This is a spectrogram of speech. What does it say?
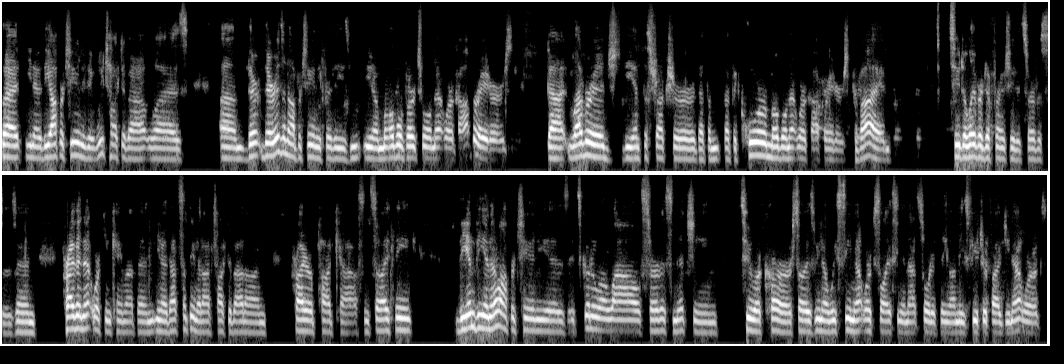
But you know, the opportunity that we talked about was um, there there is an opportunity for these you know mobile virtual network operators that leverage the infrastructure that the that the core mobile network operators provide to deliver differentiated services and private networking came up and you know that's something that I've talked about on prior podcasts and so I think the MVNO opportunity is it's going to allow service niching to occur. So as we know, we see network slicing and that sort of thing on these future 5G networks.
